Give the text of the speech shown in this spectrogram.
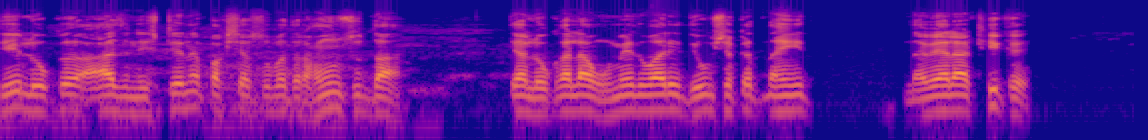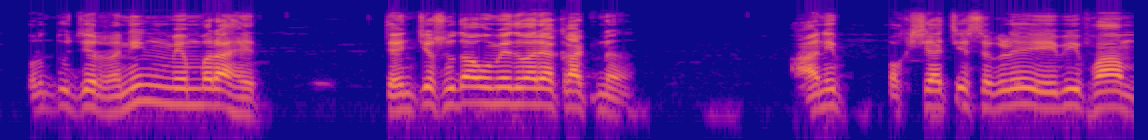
ते लोक आज निष्ठेनं पक्षासोबत राहूनसुद्धा त्या लोकाला उमेदवारी देऊ शकत नाहीत. नव्याला ठीक आहे. परंतु जे रनिंग मेंबर आहेत त्यांचेसुद्धा उमेदवाऱ्या काटणं आणि पक्षाचे सगळे ए बी फार्म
